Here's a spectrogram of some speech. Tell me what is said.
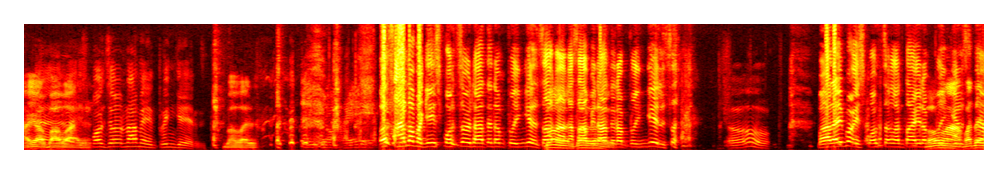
Ayaw, bawal. Sponsor namin, Pringle. Bawal. O, sana mag sponsor natin ng Pringles. Sana Bawal, kasabi bawal. natin ng Pringles. Oo. Malay mo, sponsor lang tayo ng Oo nga, Pringles padalan,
